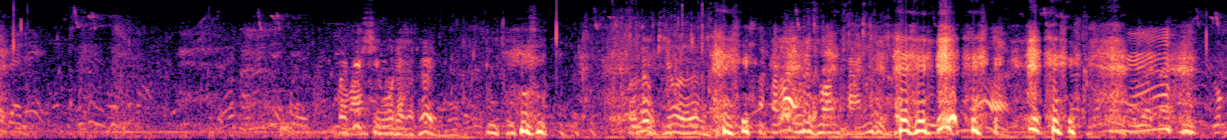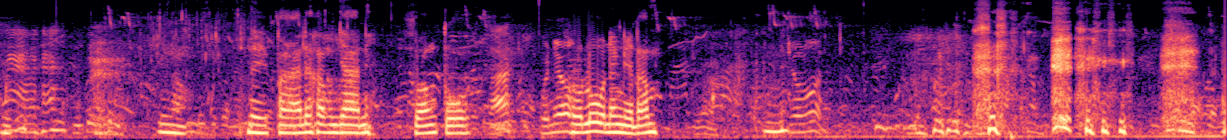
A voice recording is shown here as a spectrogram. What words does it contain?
อืมคิวเด็กกระเทยเริ่มคิวเลยกระไล่ไม่ชวนขังเลยพี่เน้องในปลาแล้วครับบางยานี่สองตัวโลโลนึงเนี่ยดำไป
